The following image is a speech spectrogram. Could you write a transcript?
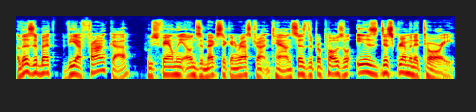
Elizabeth Villafranca, whose family owns a Mexican restaurant in town, says the proposal is discriminatory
